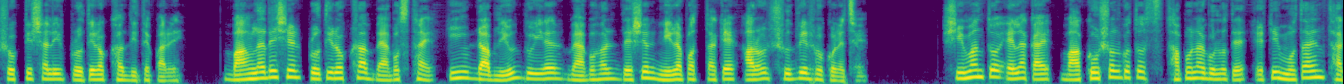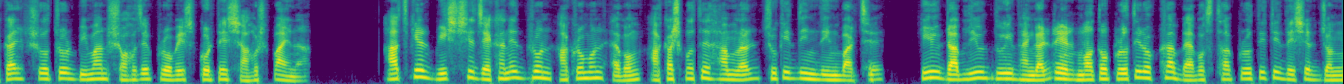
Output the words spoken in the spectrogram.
শক্তিশালী প্রতিরক্ষা দিতে পারে। বাংলাদেশের প্রতিরক্ষা ব্যবস্থায় ইউডাব্লিউ দুই এর ব্যবহার দেশের নিরাপত্তাকে আরও সুদৃঢ় করেছে। সীমান্ত এলাকায় বা কৌশলগত স্থাপনাগুলোতে এটি মোতায়েন থাকায় শত্রুর বিমান সহজে প্রবেশ করতে সাহস পায় না। আজকের বিশ্বে যেখানে ড্রোন আক্রমণ এবং আকাশপথে হামলার ঝুঁকি দিন দিন বাড়ছে ইউডাব্লিউ দুই ভ্যাঙ্গারের মতো প্রতিরক্ষা ব্যবস্থা প্রতিটি দেশের জন্য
